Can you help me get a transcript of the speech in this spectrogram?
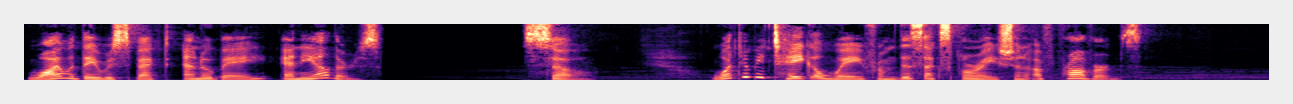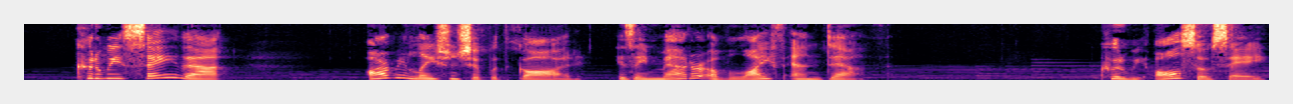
why would they respect and obey any others? So, what do we take away from this exploration of Proverbs? Could we say that our relationship with God is a matter of life and death? Could we also say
